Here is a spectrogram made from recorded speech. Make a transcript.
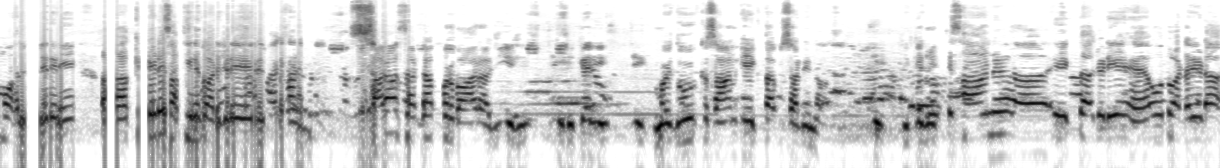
ਮੁਹੱਲੇ ਦੇ ਨੇ ਕਿਹੜੇ ਸਾਥੀ ਨੇ ਤੁਹਾਡੇ ਜਿਹੜੇ ਸਾਰਾ ਸਾਡਾ ਪਰਿਵਾਰ ਆ ਜੀ ਇਹ ਠੀਕ ਹੈ ਜੀ। ਮਜ਼ਦੂਰ ਕਿਸਾਨ ਏਕਤਾ ਵੀ ਸਾਡੇ ਨਾਲ। ਠੀਕ ਹੈ ਜੀ। ਕਿਸਾਨ ਏਕਤਾ ਜਿਹੜੀ ਹੈ ਉਹ ਤੁਹਾਡਾ ਜਿਹੜਾ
